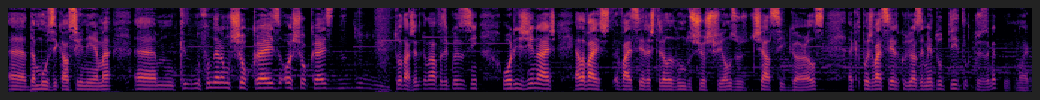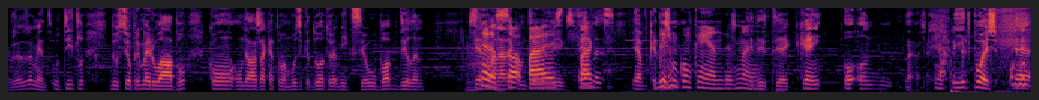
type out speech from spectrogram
ah, da música ao cinema, que no fundo era um showcase ou showcase de, de- toda a gente que andava a fazer coisas assim originais. Ela vai, vai ser a estrela de um dos seus filmes, os Chelsea Girls, a que depois vai ser, curiosamente, o título, curiosamente, não é curiosamente, o título do seu primeiro álbum, com, onde ela já canta uma música de outro amigo seu, o Bob Dylan. Isto é, Era só- pá, este É, facto. é um Diz-me com quem andas, não é? dir-te-ei quem O- onde- não. Não. E depois, eh,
